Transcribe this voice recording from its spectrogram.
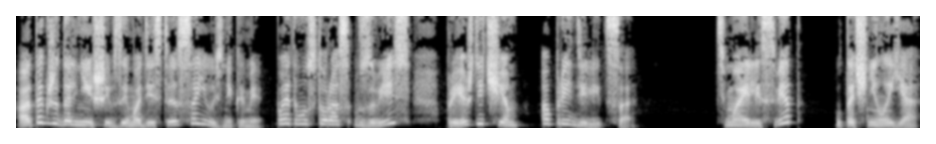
а также дальнейшее взаимодействие с союзниками, поэтому сто раз взвесь, прежде чем определиться. «Тьма или свет?» — уточнила я.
